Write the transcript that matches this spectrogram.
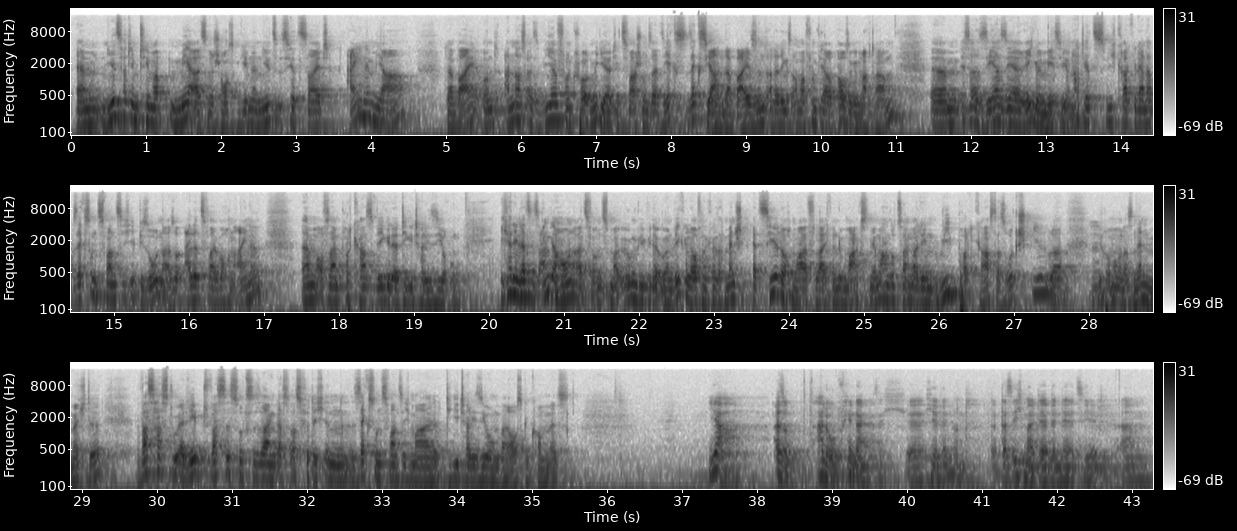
Ähm, Nils hat dem Thema mehr als eine Chance gegeben, denn Nils ist jetzt seit einem Jahr dabei und anders als wir von Crowd Media, die zwar schon seit sechs, sechs Jahren dabei sind, allerdings auch mal fünf Jahre Pause gemacht haben, ähm, ist er sehr, sehr regelmäßig und hat jetzt, wie ich gerade gelernt habe, 26 Episoden, also alle zwei Wochen eine, ähm, auf seinem Podcast Wege der Digitalisierung. Ich hatte ihn letztens angehauen, als wir uns mal irgendwie wieder über den Weg gelaufen sind und gesagt, Mensch, erzähl doch mal vielleicht, wenn du magst, wir machen sozusagen mal den Re-Podcast, das Rückspiel oder wie auch immer man das nennen möchte. Was hast du erlebt? Was ist sozusagen das, was für dich in 26 Mal Digitalisierung bei rausgekommen ist? Ja, also hallo, vielen Dank, dass ich äh, hier bin und dass ich mal der bin, der erzählt. Ähm,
